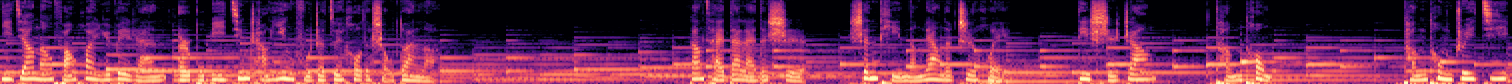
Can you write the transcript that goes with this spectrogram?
你将能防患于未然，而不必经常应付这最后的手段了。刚才带来的是《身体能量的智慧》第十章：疼痛。疼痛追击。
